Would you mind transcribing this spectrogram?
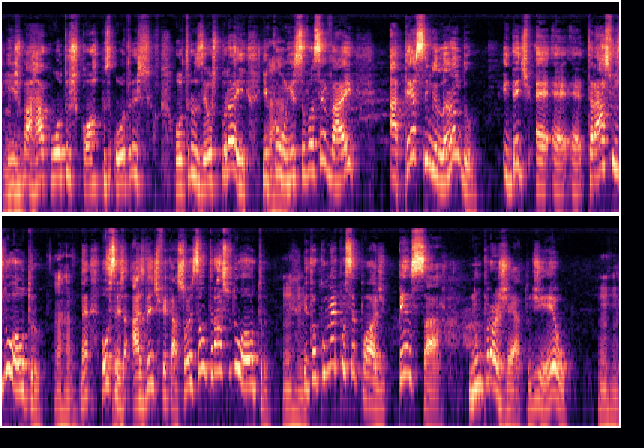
Uhum. e esbarrar com outros corpos, outras, outros eus por aí. E com isso você vai até assimilando é, é, é, traços do outro. Aham. Né? Ou seja, as identificações são traços do outro. Uhum. Então, como é que você pode pensar num projeto de eu Uhum.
